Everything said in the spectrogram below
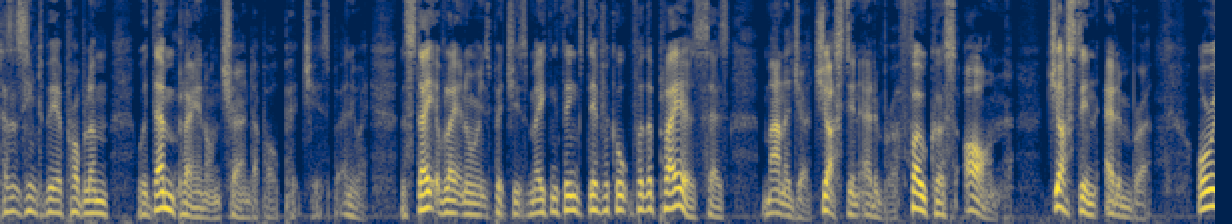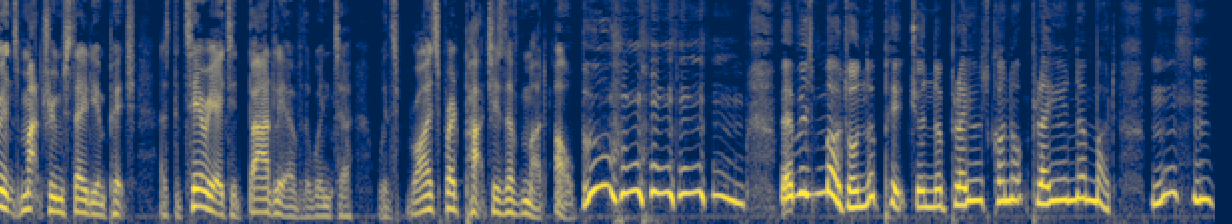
Doesn't seem to be a problem with them playing on churned up old pitches. But anyway, the state of Leyton Orient's pitches making things difficult for the players, says manager Justin Edinburgh. Focus on Justin Edinburgh. Orient's Matchroom Stadium pitch has deteriorated badly over the winter with widespread patches of mud. Oh, there is mud on the pitch and the players cannot play in the mud.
